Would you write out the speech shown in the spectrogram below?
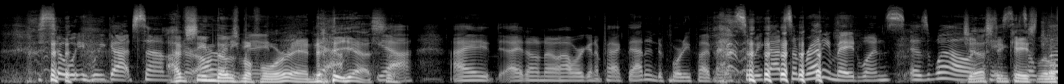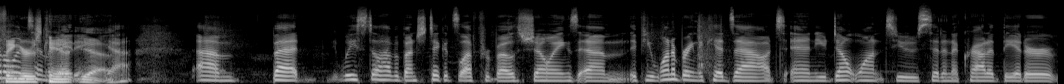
so we, we got some. I've seen those made. before, and Yeah, yes. yeah. I I don't know how we're gonna pack that into forty five minutes. So we got some ready made ones as well, Just in case a little little fingers can't- yeah. yeah. Um, but we still have a bunch of tickets left for both showings. Um, if you want to bring the kids out and you don't want to sit in a crowded theater,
